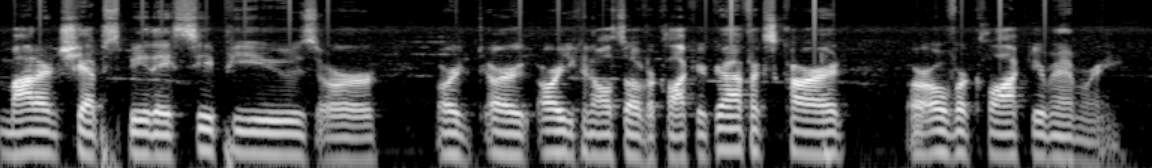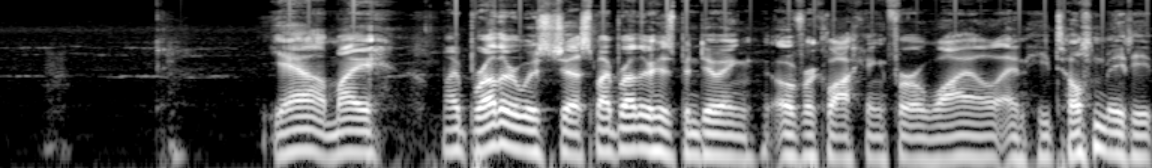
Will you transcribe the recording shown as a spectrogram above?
modern chips be they cpus or or or, or you can also overclock your graphics card or overclock your memory Yeah, my my brother was just my brother has been doing overclocking for a while, and he told me he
